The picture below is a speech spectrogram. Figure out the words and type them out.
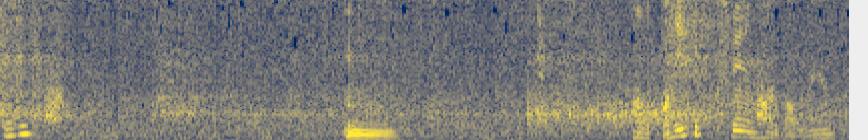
Hmm. Oh, why do you keep expanding hardball, man?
